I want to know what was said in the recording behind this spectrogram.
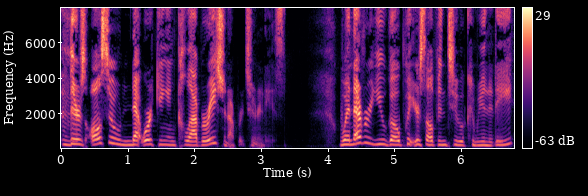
there's also networking and collaboration opportunities. Whenever you go put yourself into a community,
